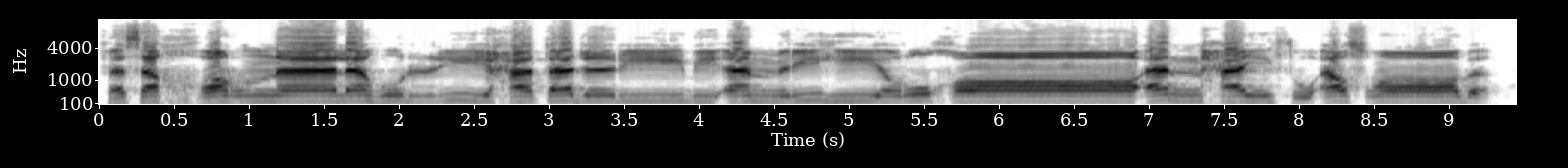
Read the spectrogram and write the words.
فَسَخَّرْنَا لَهُ الرِّيحَ تَجْرِي بِأَمْرِهِ رُخَاءً حَيْثُ أَصَابَ.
